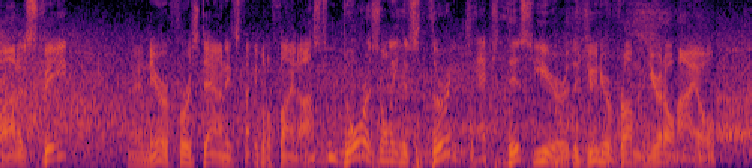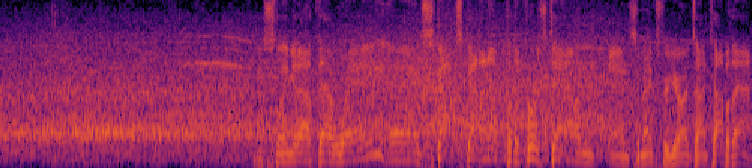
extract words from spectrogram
On his feet. And near a first down, he's able to find Austin Dorris, only his third catch this year, the junior from here in Ohio. You sling it out that way, and Scott's got enough for the first down and some extra yards on top of that.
